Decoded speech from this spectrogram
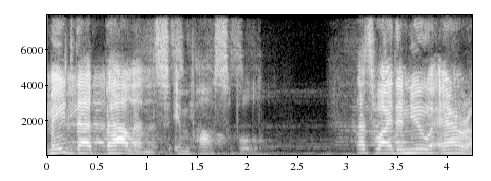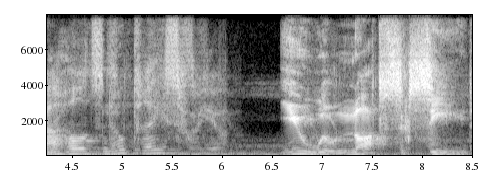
made that balance impossible. That's why the new era holds no place for you. You will not succeed.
